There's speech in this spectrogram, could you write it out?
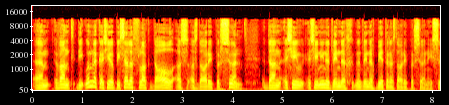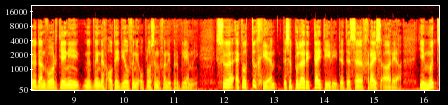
Ehm um, want die oomblik as jy op dieselfde vlak daal as as daardie persoon, dan is jy is jy nie noodwendig noodwendig beter as daardie persoon nie. So dan word jy nie noodwendig altyd deel van die oplossing van die probleem nie. So ek wil toegee, dis 'n polariteit hierdie. Dit is 'n grys area. Jy moet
